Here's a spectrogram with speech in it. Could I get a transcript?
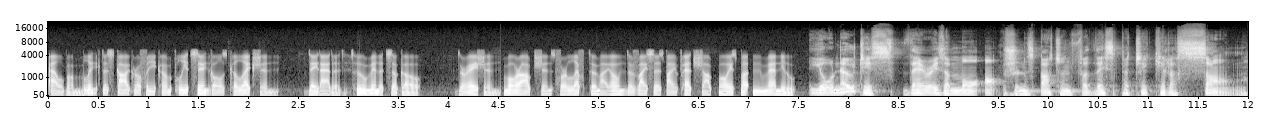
Album link discography complete singles collection. Date added two minutes ago. Duration. More options for left to my own devices by Pet Shop Boys button menu. You'll notice there is a more options button for this particular song.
